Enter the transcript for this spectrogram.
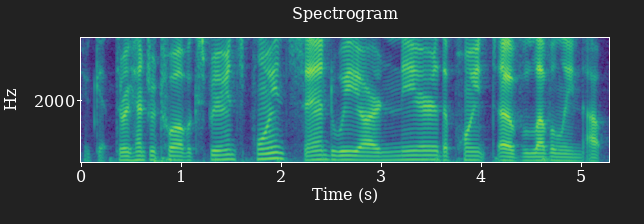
You get 312 experience points, and we are near the point of leveling up.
